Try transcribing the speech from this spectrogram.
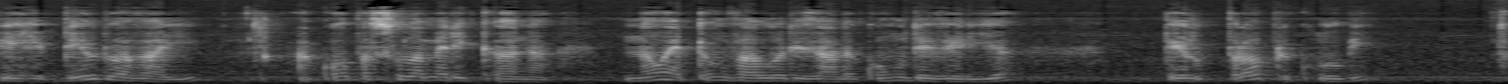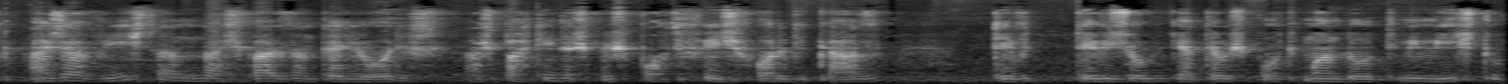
perdeu do Havaí. A Copa Sul-Americana não é tão valorizada como deveria pelo próprio clube. Haja vista nas fases anteriores, as partidas que o esporte fez fora de casa. Teve, teve jogo que até o esporte mandou time misto.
